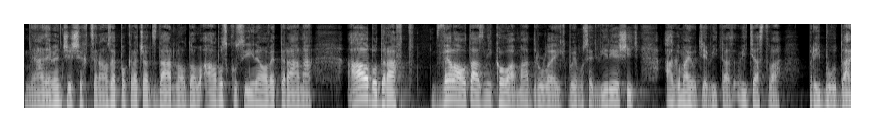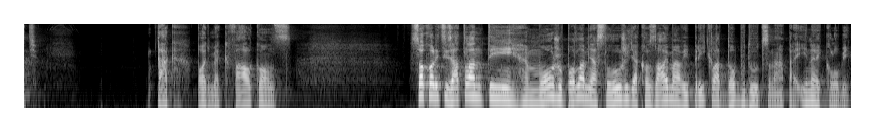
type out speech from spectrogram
ja neviem, či ešte chce naozaj pokračovať s Darnoldom, alebo skúsi iného veterána alebo draft. Veľa otáznikov a Madrule ich bude musieť vyriešiť, ak majú tie víťazstva pribúdať. Tak, poďme k Falcons. Sokolici z Atlanty môžu podľa mňa slúžiť ako zaujímavý príklad do budúcna pre iné kluby.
